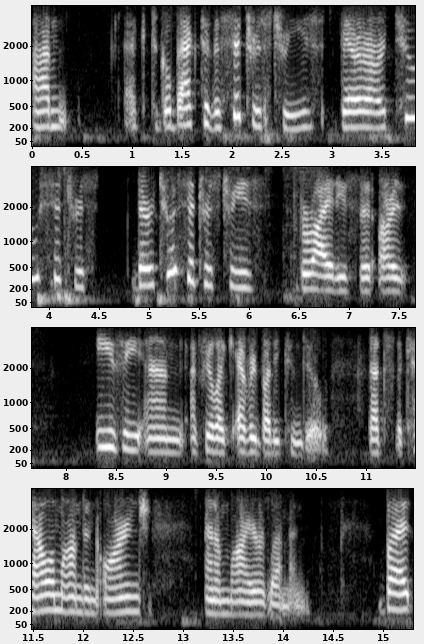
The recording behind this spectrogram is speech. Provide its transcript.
um, uh, Uh, to go back to the citrus trees, there are two citrus there are two citrus trees varieties that are easy and I feel like everybody can do. That's the Calamondin orange and a Meyer lemon. But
